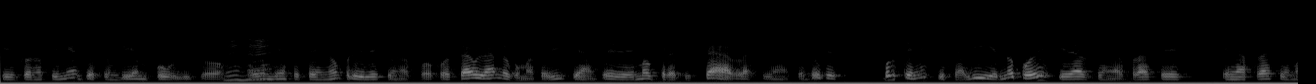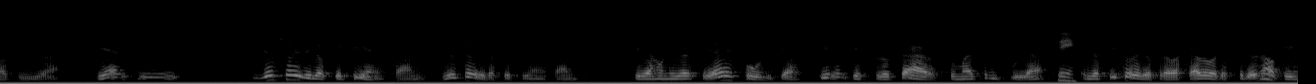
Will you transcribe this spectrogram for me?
que el conocimiento es un bien público, es un bien social, no un privilegio unos pocos, está hablando, como te dije antes, de democratizar la ciencia. Entonces, vos tenés que salir, no podés quedarte en la frase, en la frase emotiva. Bien, y yo soy de los que piensan, yo soy de los que piensan que las universidades públicas tienen que explotar su matrícula en los hijos de los trabajadores, pero no que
